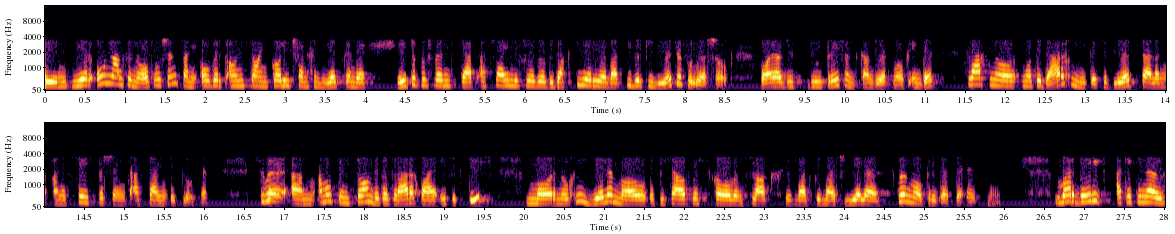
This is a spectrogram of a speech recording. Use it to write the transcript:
En meer onlangse navorsing van die Albert Einstein College van Geneeskunde het bevind dat asyn byvoorbeeld die bakterieë wat tuberkulose veroorsaak, baie doeltreffend kan doodmaak en dit slegs na na 30 minute se blootstelling aan 'n 6% asyn oplossing. So, ehm um, almal sien saam dit is regtig baie effektief maar nog nie heeltemal op dieselfde skaal en vlak soos wat kommersiële skoonmaakprodukte is nie. Maar Derek, ek het nou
